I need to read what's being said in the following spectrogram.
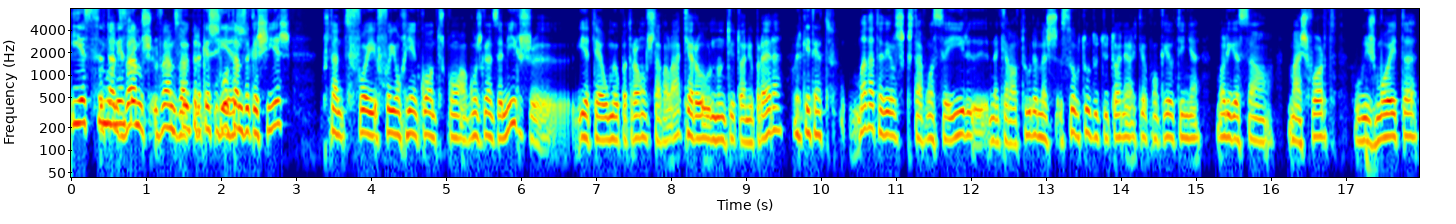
E esse Portanto, momento vamos, vamos foi a, para Caxias. Voltamos a Caxias. Portanto, foi, foi um reencontro com alguns grandes amigos eh, e até o meu patrão estava lá, que era o Nuno Teutónio Pereira. O arquiteto. uma data deles que estavam a sair naquela altura, mas sobretudo o Teutónio era aquele com quem eu tinha uma ligação mais forte. O Luís Moita,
